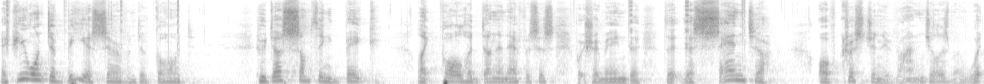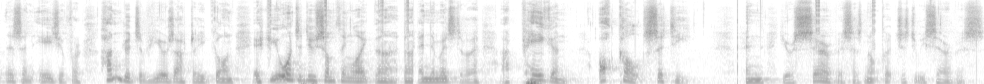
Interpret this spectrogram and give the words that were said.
If you want to be a servant of God who does something big, like Paul had done in Ephesus, which remained the, the, the center of Christian evangelism and witness in Asia for hundreds of years after he'd gone, if you want to do something like that in the midst of a, a pagan, occult city, then your service has not got just to be service.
